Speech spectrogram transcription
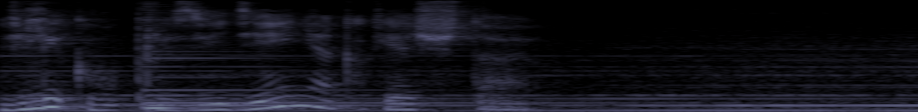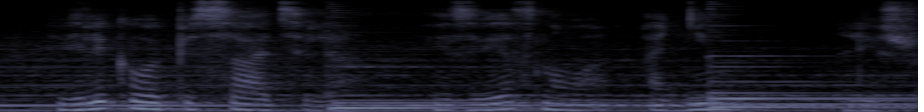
великого произведения, как я считаю, великого писателя, известного одним лишь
